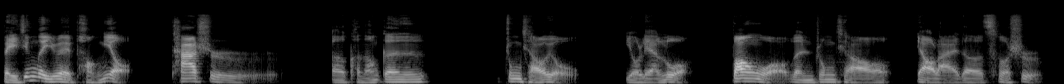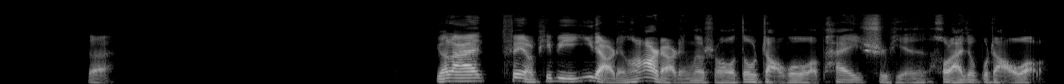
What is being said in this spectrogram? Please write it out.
北京的一位朋友，他是呃可能跟中桥有有联络，帮我问中桥要来的测试，对。原来飞影 PB 一点零和二点零的时候都找过我拍视频，后来就不找我了。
